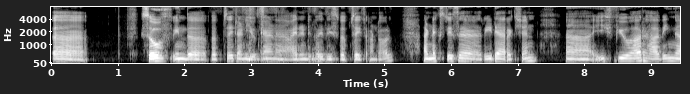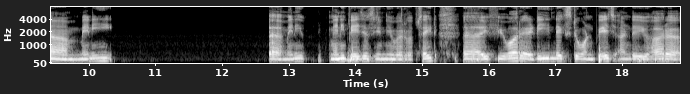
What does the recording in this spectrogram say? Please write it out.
uh, serve in the website and you can uh, identify these websites and all. And next is a redirection. Uh, if you are having uh, many uh, many many pages in your website. Uh, if you are uh, de-indexed one page and you are uh,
